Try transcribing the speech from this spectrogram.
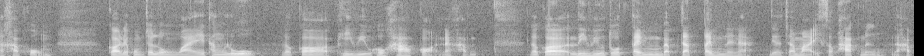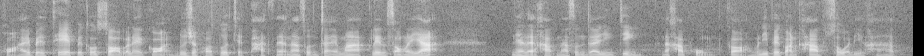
นะครับผม ก็เดี๋ยวผมจะลงไว้ทั้งรูปแล้วก็พรีวิวคร่าวๆก่อนนะครับ แล้วก็รีวิวตัวเต็มแบบจัดเต็มเลยเนะี่ยเดี๋ยวจะมาอีกสักพักหนึ่งนะครับ ขอให้ไปเทสไปทดสอบอะไรก่อน โดยเฉพาะตัว7 Plus เนี่ยน่าสนใจมากเลนส์2ระยะ เนี่ยแหละครับ น่าสนใจจริง ๆ นะครับผมก็วันนี้ไปก่อนครับ สวัสดีครับ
